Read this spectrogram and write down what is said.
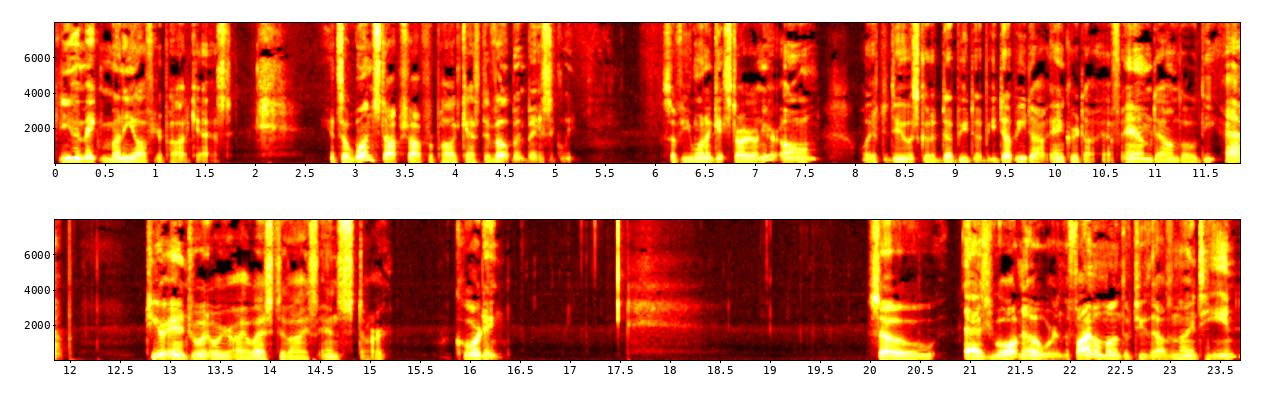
You can even make money off your podcast. It's a one stop shop for podcast development, basically. So if you want to get started on your own, all you have to do is go to www.anchor.fm, download the app to your Android or your iOS device, and start recording. So, as you all know, we're in the final month of 2019.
